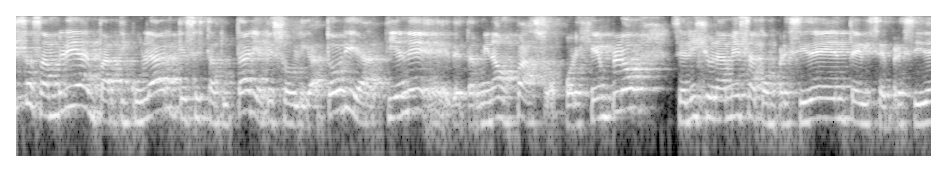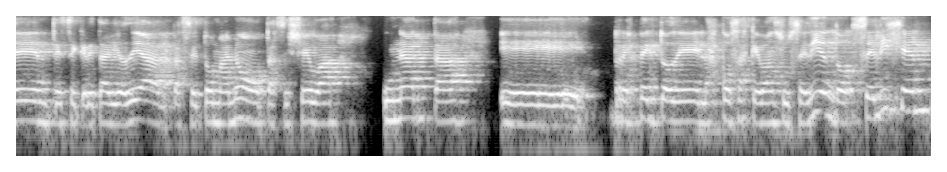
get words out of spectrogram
esa asamblea en particular, que es estatutaria, que es obligatoria, tiene eh, determinados pasos. Por ejemplo, se elige una mesa con presidente, vicepresidente, secretario de acta, se toma nota, se lleva un acta eh, respecto de las cosas que van sucediendo. Se eligen,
